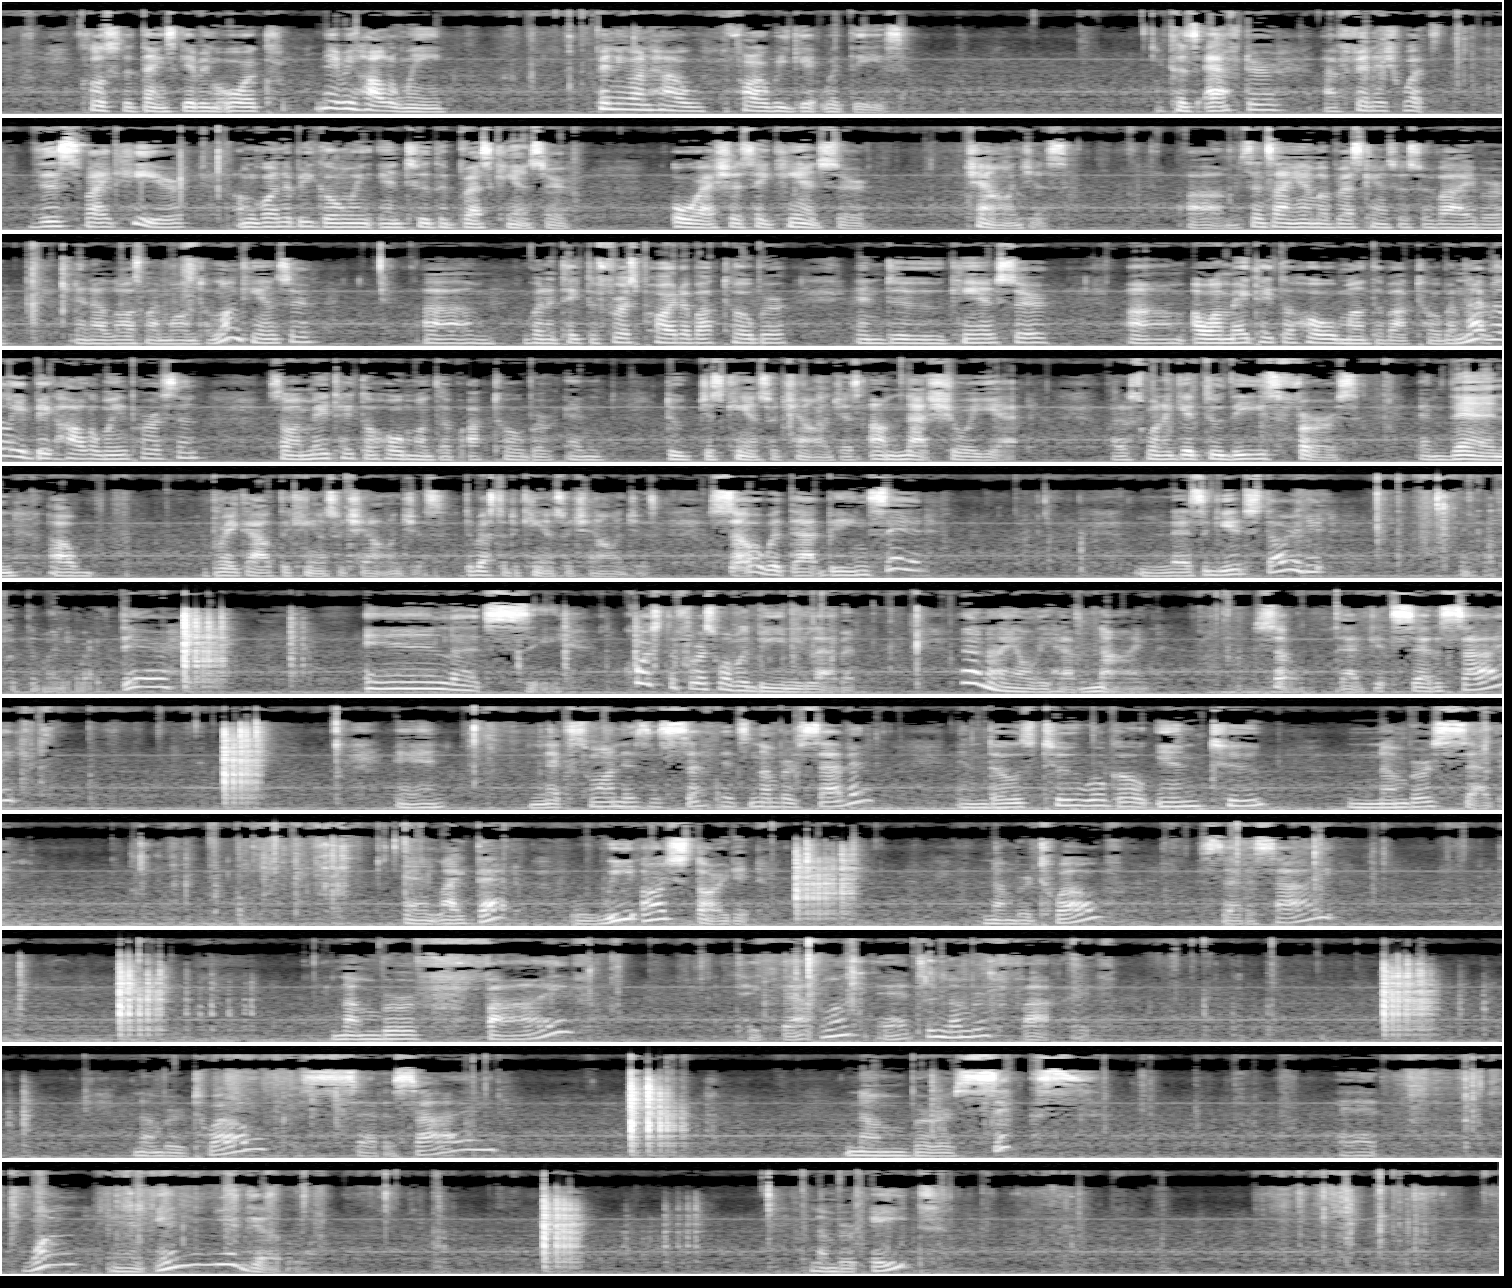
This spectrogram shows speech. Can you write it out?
close to Thanksgiving, or maybe Halloween, depending on how far we get with these. Because after I finish what this right here, I'm going to be going into the breast cancer, or I should say cancer challenges. Um, since I am a breast cancer survivor and I lost my mom to lung cancer, um, I'm going to take the first part of October and do cancer. Um, or I may take the whole month of October. I'm not really a big Halloween person, so I may take the whole month of October and do just cancer challenges. I'm not sure yet. I just want to get through these first, and then I'll break out the cancer challenges, the rest of the cancer challenges. So with that being said, let's get started. I think I'll put the money right there. And let's see. Course, the first one would be an 11 and I only have nine. So that gets set aside. And next one is a set, it's number seven, and those two will go into number seven. And like that, we are started. Number 12, set aside. Number five, take that one, add to number five. Number 12, set aside. Number 6, add 1, and in you go. Number 8,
